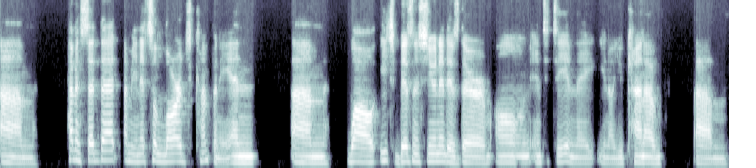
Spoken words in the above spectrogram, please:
Um, having said that, I mean it's a large company, and um, while each business unit is their own entity, and they, you know, you kind of um,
